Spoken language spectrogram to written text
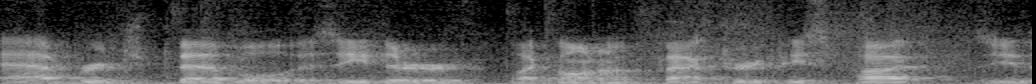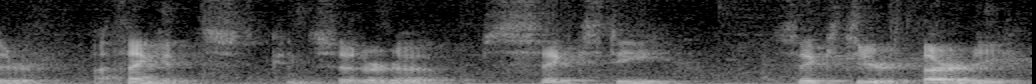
average bevel is either, like on a factory piece of pipe, is either, I think it's considered a 60, 60 or 30.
